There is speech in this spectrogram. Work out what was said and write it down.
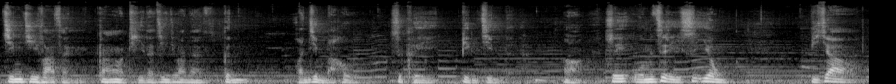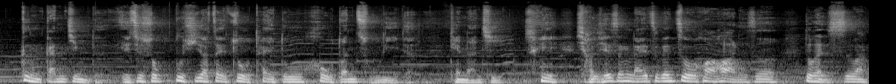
经济发展刚刚提到经济发展跟环境保护是可以并进的啊。所以我们这里是用比较更干净的，也就是说不需要再做太多后端处理的天然气。所以小学生来这边做画画的时候都很失望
